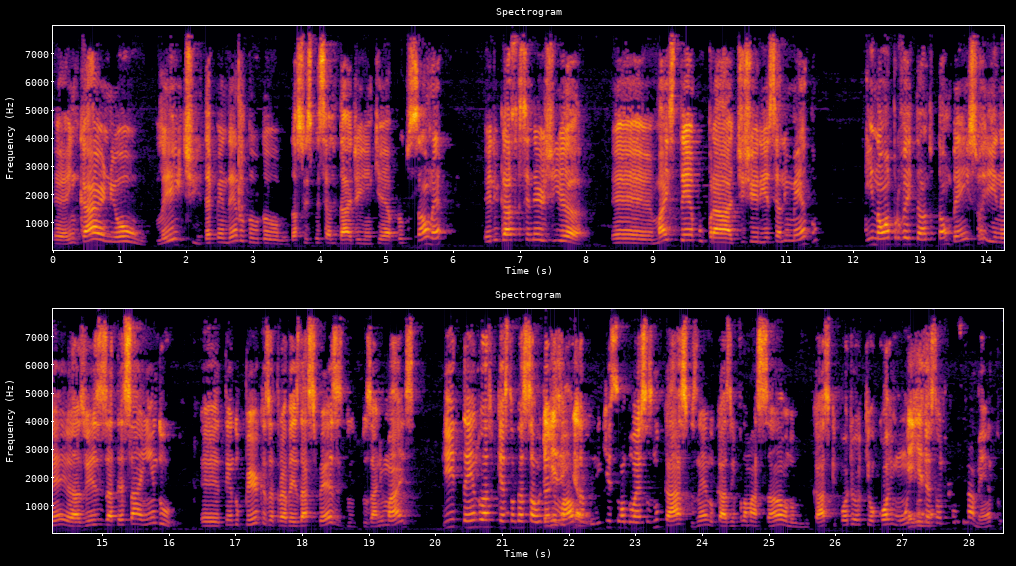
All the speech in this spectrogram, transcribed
é, em carne ou leite, dependendo do, do, da sua especialidade em que é a produção, né? Ele gasta essa energia é, mais tempo para digerir esse alimento e não aproveitando tão bem isso aí, né? Às vezes até saindo, é, tendo percas através das fezes do, dos animais e tendo a questão da saúde animal também, que são doenças no casco, né? No caso, inflamação no, no casco, que, pode, que ocorre muito em questão de confinamento.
